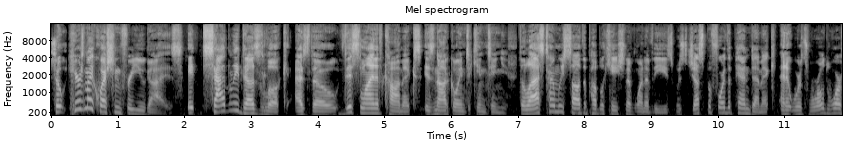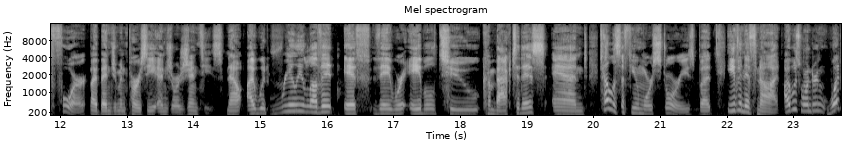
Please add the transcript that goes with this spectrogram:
So here's my question for you guys. It sadly does look as though this line of comics is not going to continue. The last time we saw the publication of one of these was just before the pandemic, and it was World War IV by Benjamin Percy and Georges Jeanty. Now, I would really love it if they were able to come back to this and tell us a few more stories, but even if not, I was wondering what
